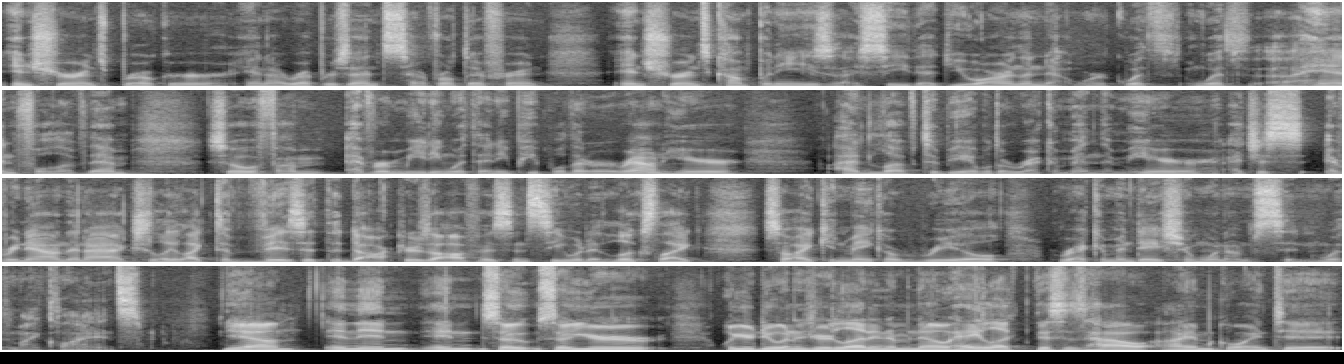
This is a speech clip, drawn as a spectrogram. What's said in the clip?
insurance broker and I represent several different insurance companies. I see that you are in the network with, with a handful of them. So if I'm ever meeting with any people that are around here, I'd love to be able to recommend them here. I just every now and then I actually like to visit the doctor's office and see what it looks like so I can make a real recommendation when I'm sitting with my clients. Yeah, and then and so so you're what you're doing is you're letting them know, hey, look, this is how I'm going to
